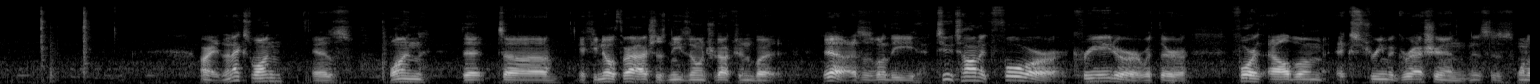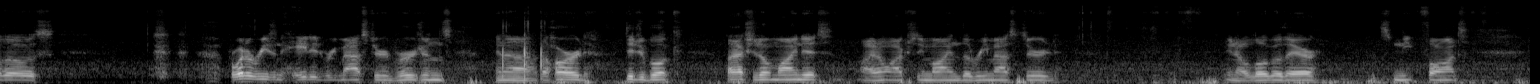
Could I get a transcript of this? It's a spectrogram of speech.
Alright, the next one is one that, uh, if you know thrash, this needs no introduction, but yeah, this is one of the Teutonic 4 Kreator with their fourth album, Extreme Aggression. This is one of those, for whatever reason, hated remastered versions in uh, the hard digibook. I actually don't mind it. I don't actually mind the remastered you know logo there. It's neat font,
